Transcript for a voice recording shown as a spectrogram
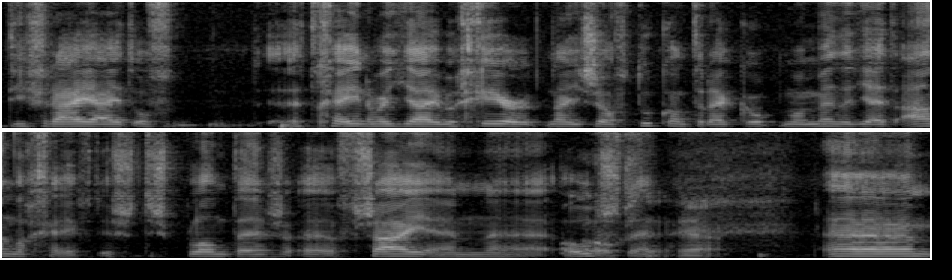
die vrijheid of hetgene wat jij begeert naar jezelf toe kan trekken op het moment dat jij het aandacht geeft. Dus het is planten en of zaaien en eh, oogsten. Ja. Ehm,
